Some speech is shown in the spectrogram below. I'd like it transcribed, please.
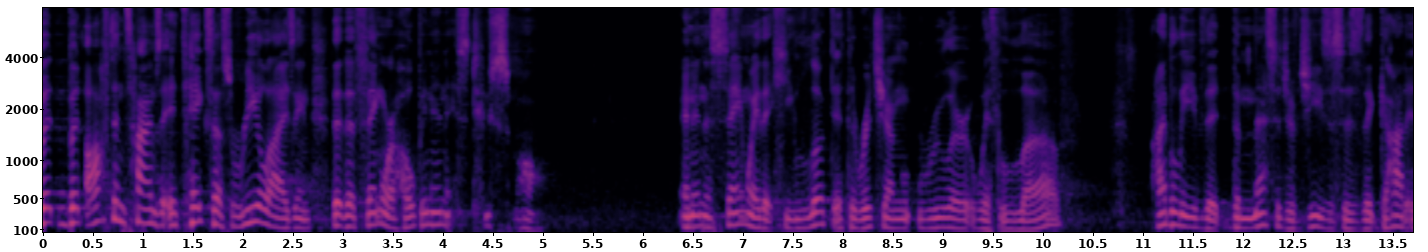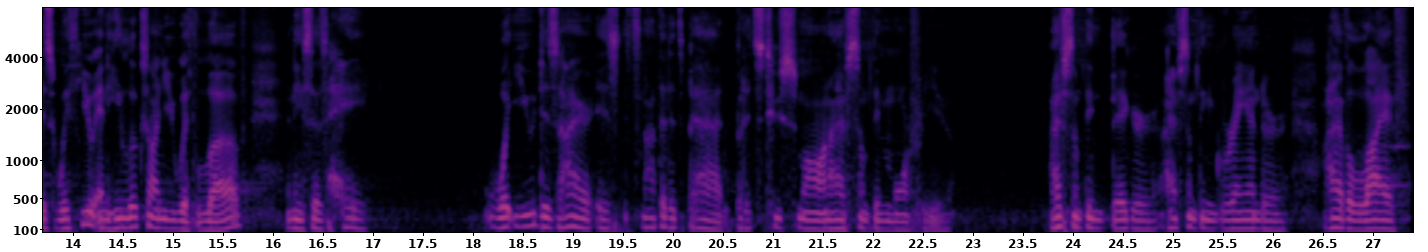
But, but oftentimes it takes us realizing that the thing we're hoping in is too small. And in the same way that he looked at the rich young ruler with love, I believe that the message of Jesus is that God is with you and he looks on you with love and he says, Hey, what you desire is, it's not that it's bad, but it's too small and I have something more for you. I have something bigger. I have something grander. I have a life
